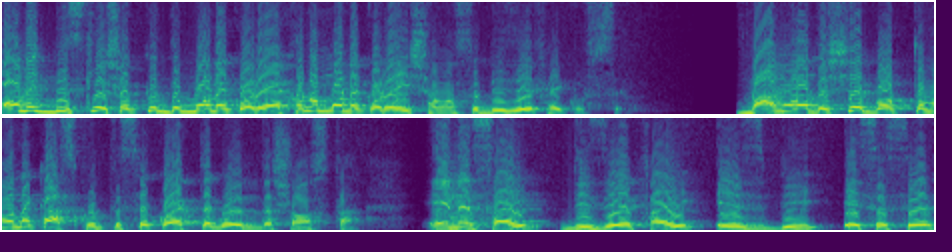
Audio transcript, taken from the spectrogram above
অনেক বিশ্লেষক কিন্তু মনে করে, এখনও মনে করে এই সমস্ত ডিজিএফআই করছে। বাংলাদেশে বর্তমানে কাজ করতেছে কয়েকটা গোয়েন্দা সংস্থা NSI DGFI SB SSF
